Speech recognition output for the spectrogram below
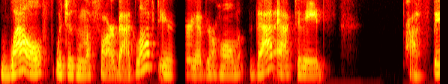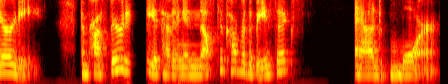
Wealth, which is in the far back left area of your home, that activates prosperity. And prosperity is having enough to cover the basics and more.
